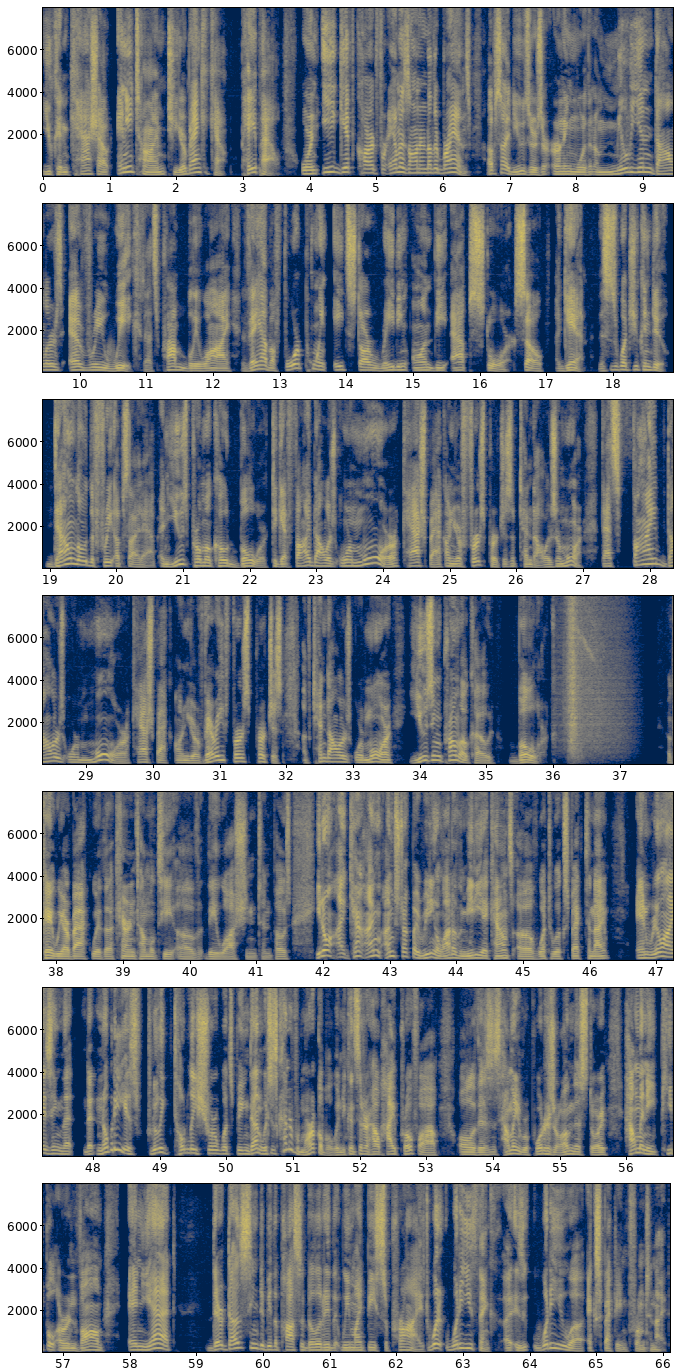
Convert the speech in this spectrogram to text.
You can cash out anytime to your bank account, PayPal, or an e gift card for Amazon and other brands. Upside users are earning more than a million dollars every week. That's probably why they have a 4.8 star rating on the App Store. So, again, this is what you can do. Download the free Upside app and use promo code Bulwark to get $5 or more cash back on your first purchase of $10 or more. That's $5 or more cash back on your very first purchase of $10 or more using promo code Bulwark. Okay, we are back with uh, Karen Tumulty of the Washington Post. You know, I, Karen, I'm I'm struck by reading a lot of the media accounts of what to expect tonight and realizing that that nobody is really totally sure what's being done, which is kind of remarkable when you consider how high profile all of this is, how many reporters are on this story, how many people are involved, and yet there does seem to be the possibility that we might be surprised. What what do you think? Uh, is what are you uh, expecting from tonight?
